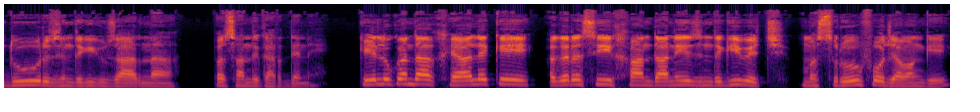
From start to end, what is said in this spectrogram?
ਦੂਰ ਜ਼ਿੰਦਗੀ گزارਨਾ ਪਸੰਦ ਕਰਦੇ ਨੇ। ਕਈ ਲੋਕਾਂ ਦਾ ਖਿਆਲ ਹੈ ਕਿ ਅਗਰ ਅਸੀਂ ਖਾਨਦਾਨੀ ਜ਼ਿੰਦਗੀ ਵਿੱਚ ਮਸਰੂਫ ਹੋ ਜਾਵਾਂਗੇ,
